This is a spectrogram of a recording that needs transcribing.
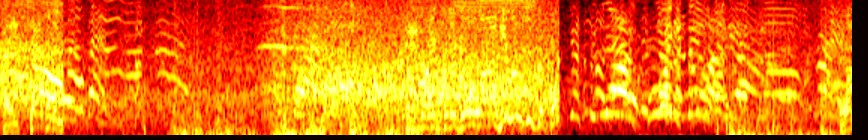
And he's tackled. Hammering for the goal line. He loses the foot. One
